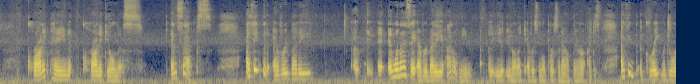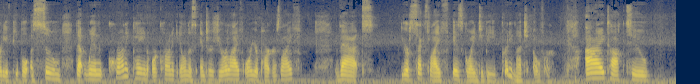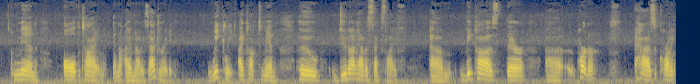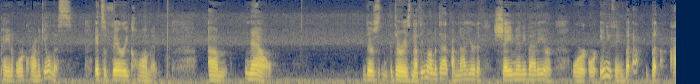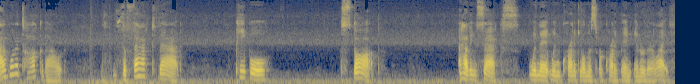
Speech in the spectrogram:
chronic pain, chronic illness, and sex. I think that everybody, uh, and when I say everybody, I don't mean, uh, you know, like every single person out there. I just, I think a great majority of people assume that when chronic pain or chronic illness enters your life or your partner's life, that your sex life is going to be pretty much over. I talk to men all the time, and I am not exaggerating. Weekly, I talk to men who do not have a sex life um, because their uh, partner has chronic pain or chronic illness. It's very common. Um, now, there's there is nothing wrong with that. I'm not here to shame anybody or or or anything, but but I want to talk about the fact that people stop having sex when they when chronic illness or chronic pain enter their life.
